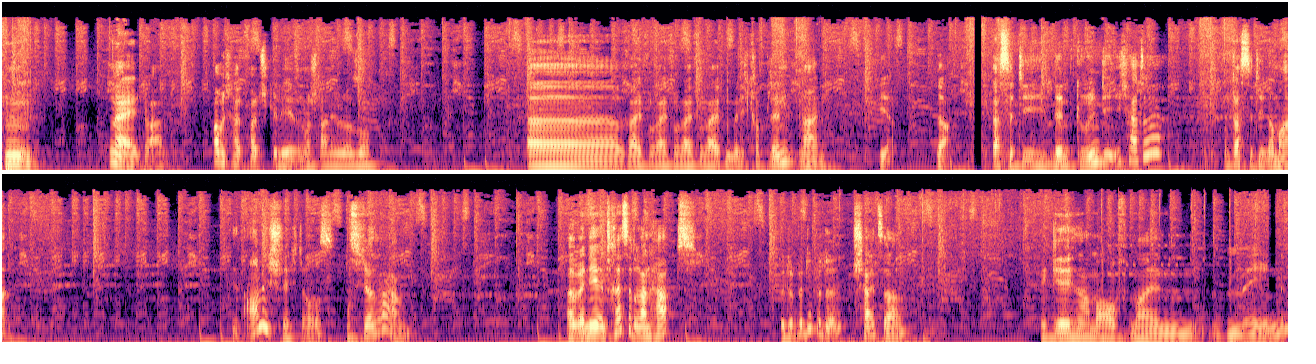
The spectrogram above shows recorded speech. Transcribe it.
Hm. Na egal. Habe ich halt falsch gelesen wahrscheinlich oder so. Äh, Reifen, Reifen, Reifen, Reifen. Bin ich gerade blind? Nein. Hier. So. Das sind die Lindgrün, die ich hatte. Und das sind die normalen. Sieht auch nicht schlecht aus, muss ich ja sagen. Aber wenn ihr Interesse dran habt, bitte, bitte, bitte Bescheid sagen. Dann gehe ich nochmal auf mein Main.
